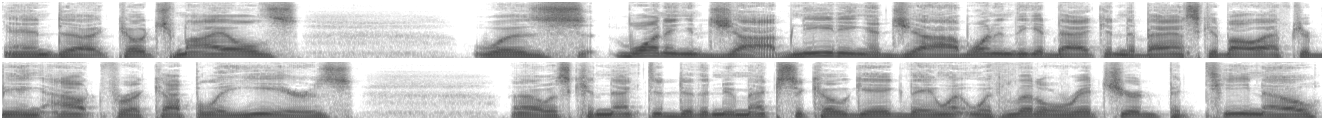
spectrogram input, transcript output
And uh, Coach Miles was wanting a job, needing a job, wanting to get back into basketball after being out for a couple of years. Uh, was connected to the New Mexico gig. They went with little Richard Pitino.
